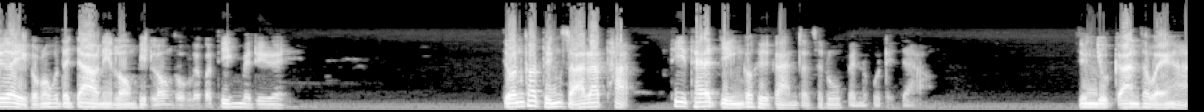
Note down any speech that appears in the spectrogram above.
เรื่อยๆกับพระพุทธเจ้าเนี่ยลองผิดลองถูกแล้วก็ทิ้งไปเรื่อยๆจนเข้าถึงสาระที่แท้จริงก็คือการตรัสรู้เป็นพระพุทธเจ้า จึงหยุดการแสวงหา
